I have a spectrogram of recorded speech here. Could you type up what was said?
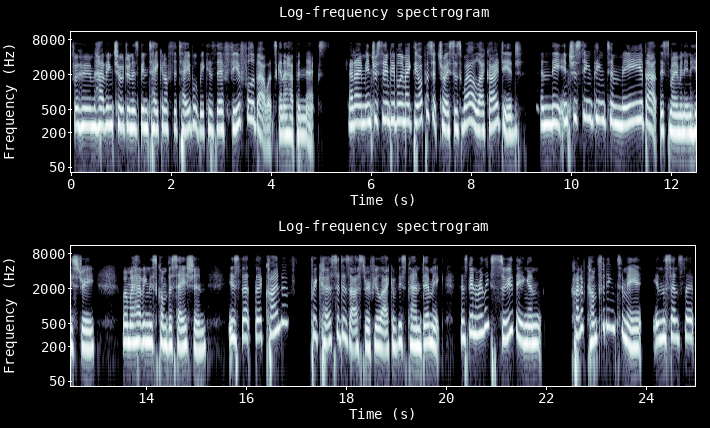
for whom having children has been taken off the table because they're fearful about what's going to happen next. And I'm interested in people who make the opposite choice as well, like I did. And the interesting thing to me about this moment in history, when we're having this conversation, is that the kind of precursor disaster, if you like, of this pandemic has been really soothing and kind of comforting to me in the sense that,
